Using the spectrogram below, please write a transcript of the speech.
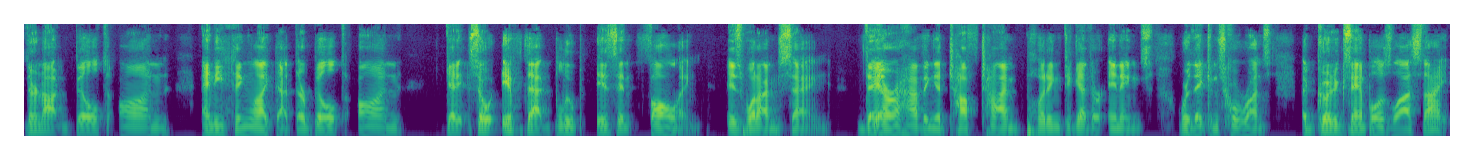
They're not built on anything like that. They're built on getting. So if that bloop isn't falling, is what I'm saying. They Yeah. are having a tough time putting together innings where they can score runs. A good example is last night.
